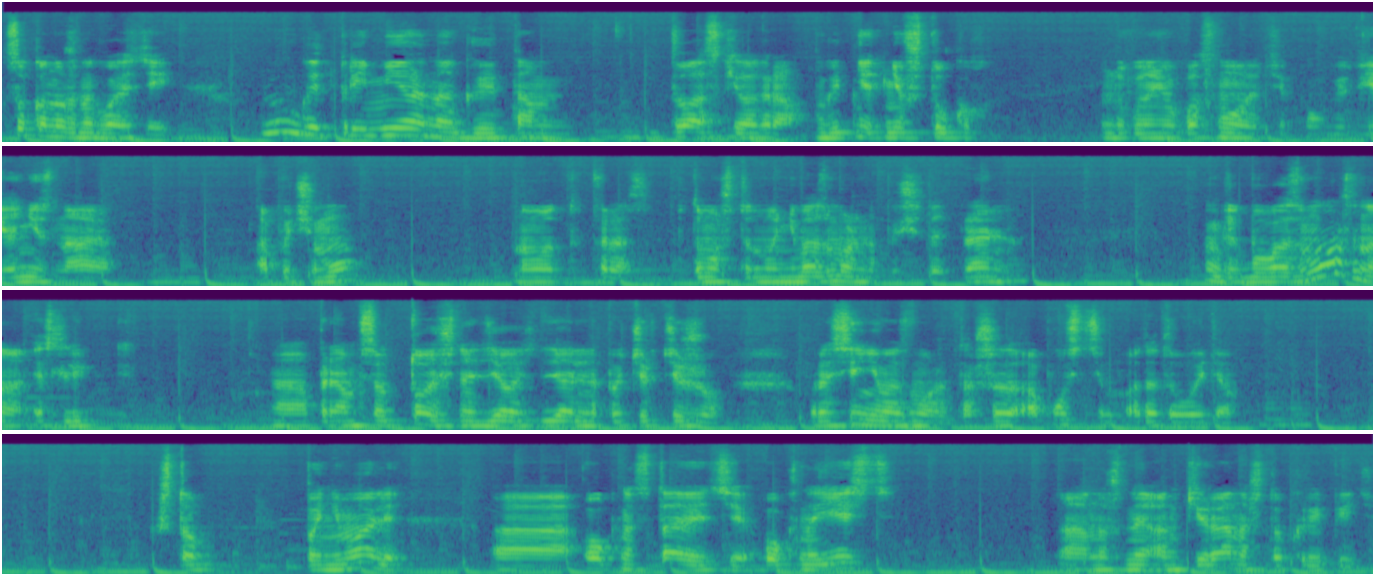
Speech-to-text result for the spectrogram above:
Сколько нужно гвоздей? Ну, говорит, примерно, говорит, там 20 килограмм. Он говорит, нет, не в штуках. Он такой на него посмотрит, типа, он говорит, я не знаю. А почему? Ну вот как раз, потому что ну невозможно посчитать, правильно? Ну, как бы возможно, если а, прям все точно делать идеально по чертежу. В России невозможно, так что опустим, от этого уйдем. Чтобы понимали, а, окна ставите, окна есть, а, нужны анкера на что крепить,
